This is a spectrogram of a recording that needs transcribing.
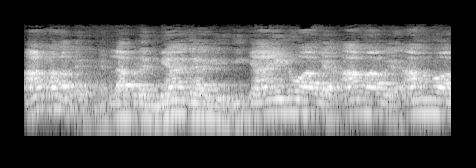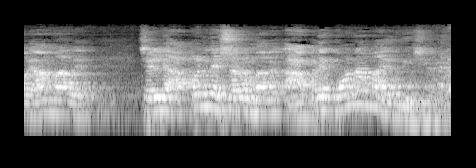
આમ આવે. એટલે આપણે ન્યા જાવી કે અહીં નો આવે. આમ આવે. આમ નો આવે. આમ આવે. છેલ્લે આપણને શરમ આવે આપણે કોનામાં આવી છે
